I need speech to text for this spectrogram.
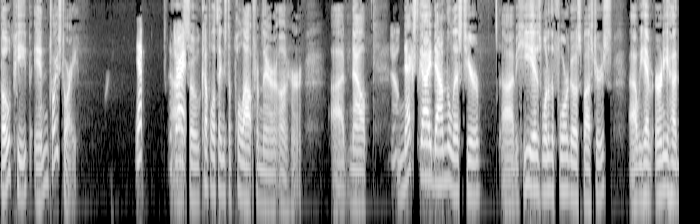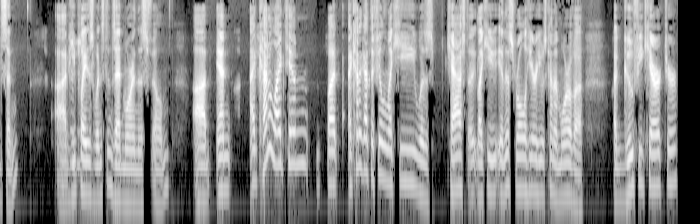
Bo Peep in Toy Story. Yep, That's Uh, right. So a couple of things to pull out from there on her. Uh, now, No. next guy down the list here, uh, he is one of the four Ghostbusters. Uh, we have Ernie Hudson. Uh, he Mhm. plays Winston Zeddemore in this film, uh, and I kind of liked him, but I kind of got the feeling like he was cast like he in this role here. He was kind of more of a a goofy character.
